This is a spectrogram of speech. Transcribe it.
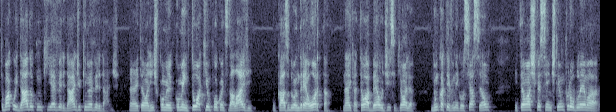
tomar cuidado com o que é verdade e o que não é verdade. Né? Então a gente comentou aqui um pouco antes da live o caso do André Horta, né? Que até o Abel disse que, olha, nunca teve negociação. Então acho que assim, a gente tem um problema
